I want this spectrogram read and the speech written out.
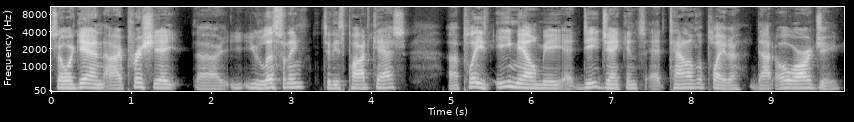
So again, I appreciate uh, you listening to these podcasts. Uh, please email me at djenkins at townoflaplata.org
